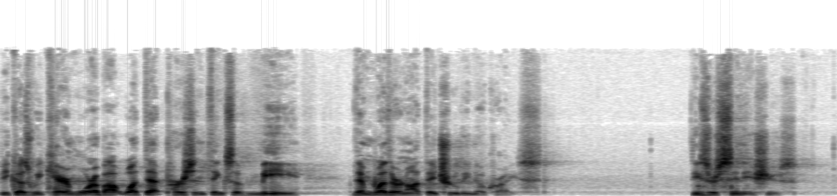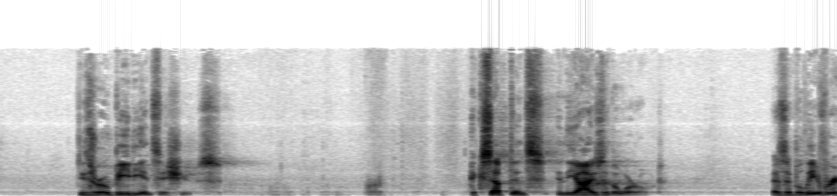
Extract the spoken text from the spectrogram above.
because we care more about what that person thinks of me than whether or not they truly know Christ. These are sin issues, these are obedience issues, acceptance in the eyes of the world. As a believer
